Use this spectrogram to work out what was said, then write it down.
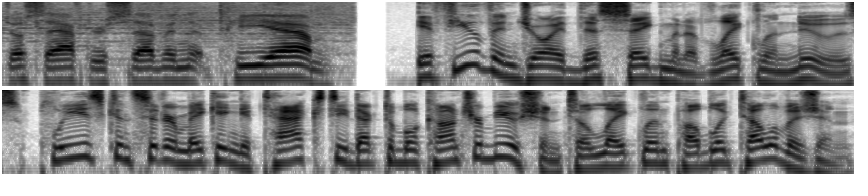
just after 7 p.m. If you've enjoyed this segment of Lakeland News, please consider making a tax-deductible contribution to Lakeland Public Television.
